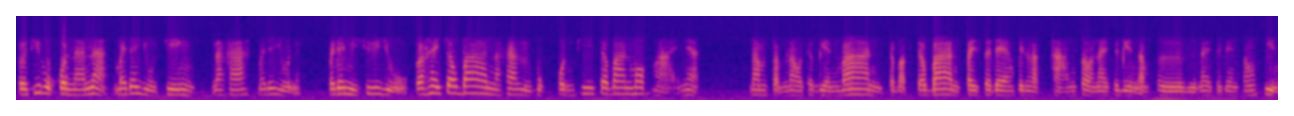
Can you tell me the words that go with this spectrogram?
โดยที่บุคคลนั้นน่ะ ไม่ได้อยู่จริงนะคะ ไม่ได้อยู่ไม่ได้มีชื่ออยู่ ก็ให้เจ้าบ้านนะคะ หรือบุคคลที่เจ้าบ้านมอบหมายเนี่ยนำสำเนาทะเบียนบ้านฉบับเจ้าบ้านไปแสดงเป็นหลักฐานต่อนายทะเบียนอำเภอหรือนายทะเบียนท้องถิ่น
